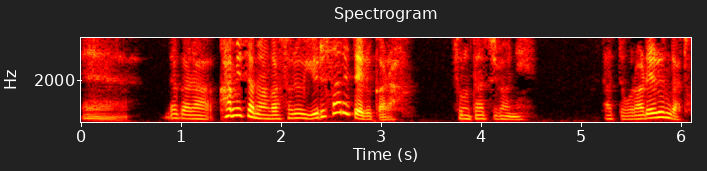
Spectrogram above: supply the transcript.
えー、だから、神様がそれを許されてるから、その立場に立っておられるんだと。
